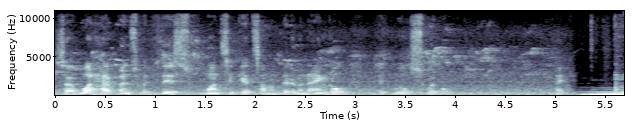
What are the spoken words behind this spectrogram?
So what happens with this, once it gets on a bit of an angle, it will swivel. Thank you.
